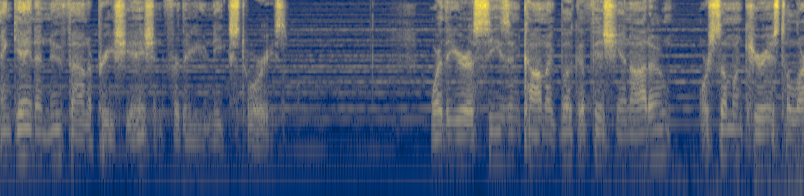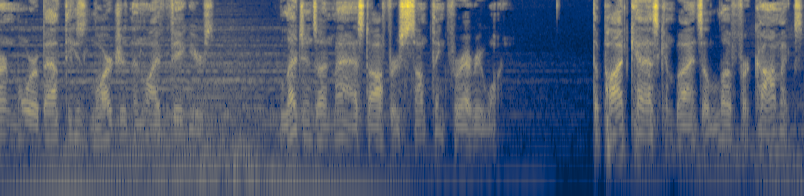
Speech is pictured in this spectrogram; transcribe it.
and gain a newfound appreciation for their unique stories. Whether you're a seasoned comic book aficionado or someone curious to learn more about these larger than life figures, Legends Unmasked offers something for everyone. The podcast combines a love for comics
